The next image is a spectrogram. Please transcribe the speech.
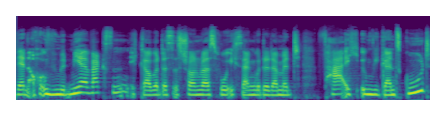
werden auch irgendwie mit mir erwachsen. Ich glaube, das ist schon was, wo ich sagen würde, damit fahre ich irgendwie ganz gut,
